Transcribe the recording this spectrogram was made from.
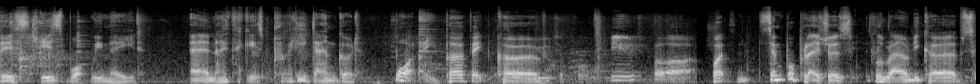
this is what we made. And I think it's pretty damn good. What a perfect curve. Beautiful. Beautiful. What simple pleasures, little roundy curves.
